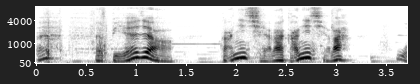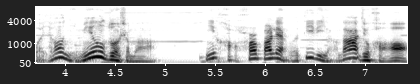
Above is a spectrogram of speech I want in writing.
哎哎，别介啊，赶紧起来，赶紧起来！我要你命做什么？你好好把两个弟弟养大就好。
